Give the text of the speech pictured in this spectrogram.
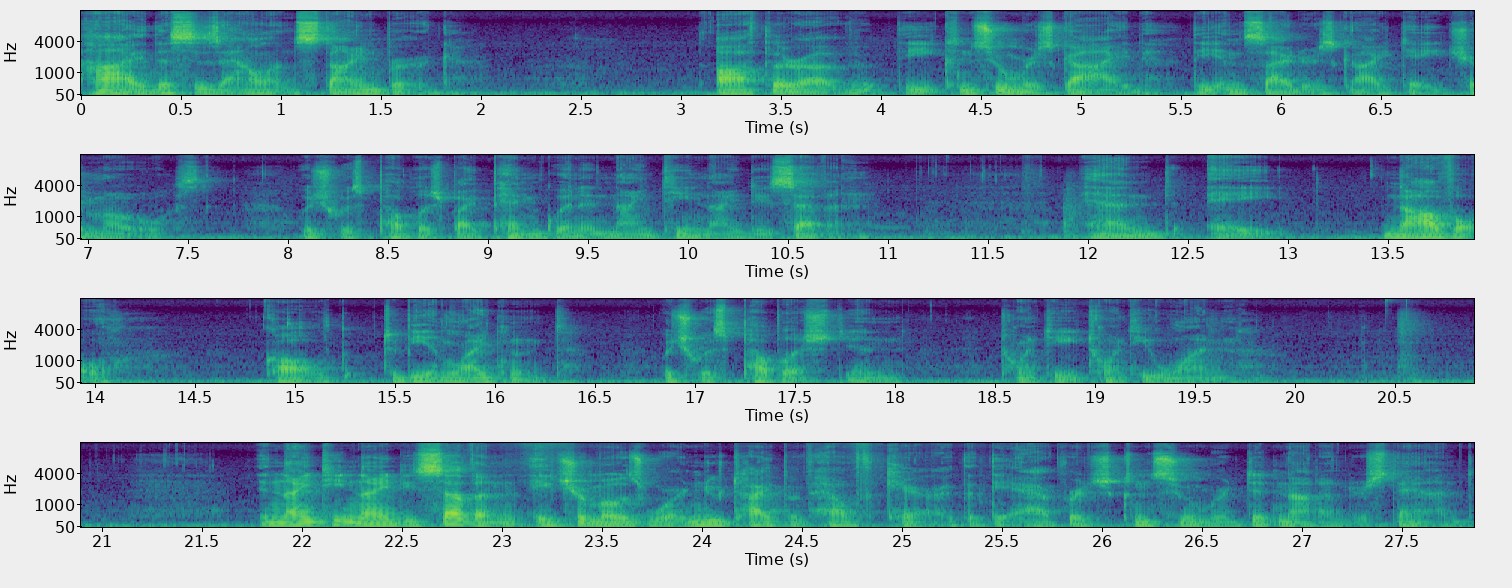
Hi, this is Alan Steinberg, author of The Consumer's Guide, The Insider's Guide to HMOs, which was published by Penguin in 1997, and a novel called To Be Enlightened, which was published in 2021. In 1997, HMOs were a new type of health care that the average consumer did not understand.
